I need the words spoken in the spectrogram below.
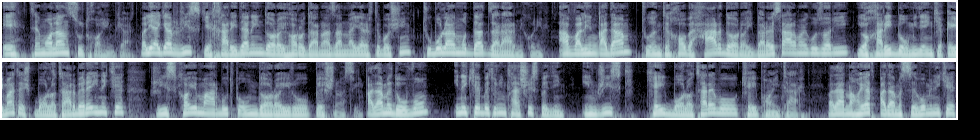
احتمالا سود خواهیم کرد. ولی اگر ریسک خریدن این دارایی ها رو در نظر نگرفته باشیم تو بلند مدت ضرر می‌کنیم. اولین قدم تو انتخاب هر دارایی برای سرمایه گذاری یا خرید به امید اینکه قیمتش بالاتر بره اینه که ریسک های مربوط به اون دارایی رو بشناسیم. قدم دوم اینه که بتونیم تشخیص بدیم این ریسک کی بالاتره و کی پایینتر. و در نهایت قدم سوم اینه که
